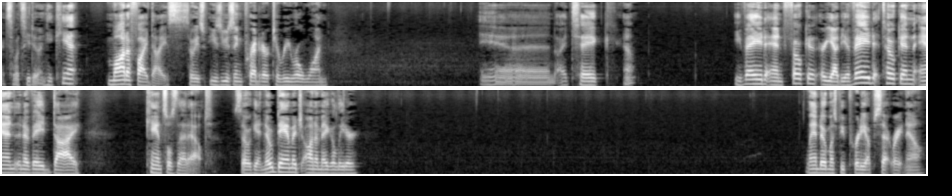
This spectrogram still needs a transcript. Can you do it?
right, so what's he doing? He can't modify dice, so he's, he's using Predator to reroll one. And I take oh, evade and focus, or yeah, the evade token and an evade die cancels that out. So again, no damage on a megaliter. Leader. Lando must be pretty upset right now.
